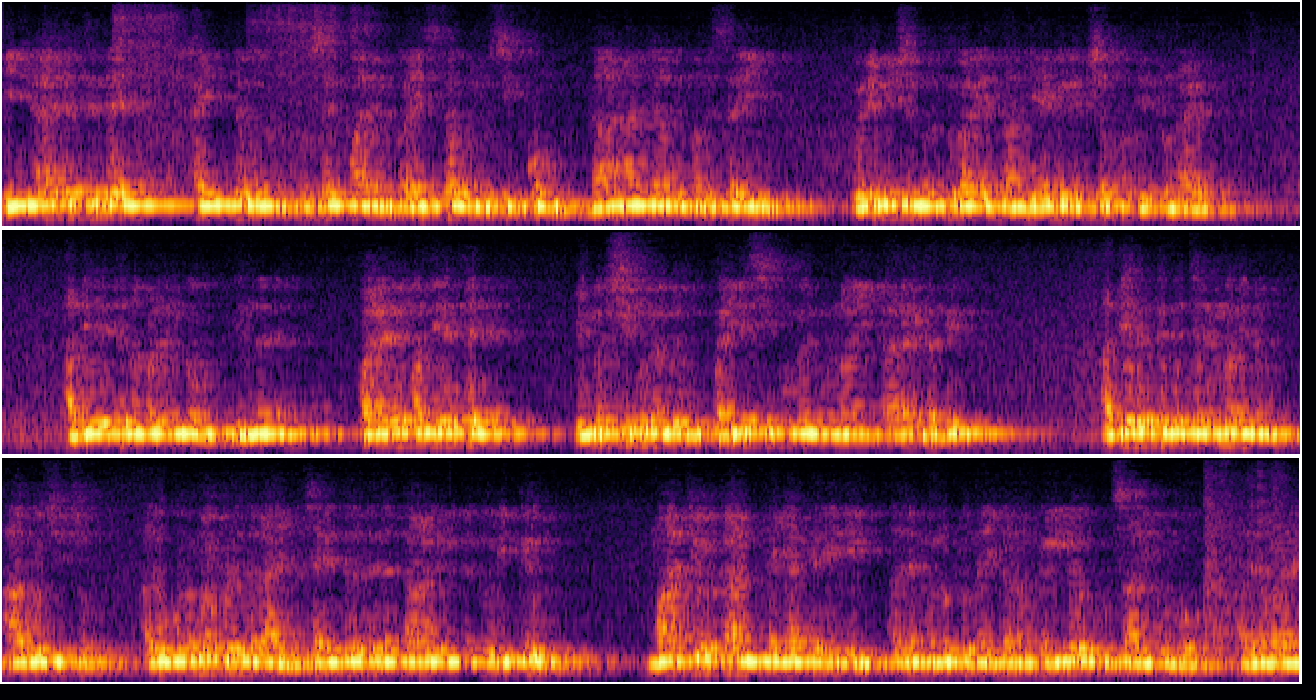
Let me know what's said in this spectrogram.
ഈ രാജ്യത്തിന്റെ ഹൈന്ദവനും മുസൽമാനും ക്രൈസ്തവനും സിഖും നാനാജാതി മത്സരയും ഒരുമിച്ച് നിർത്തുക എന്ന ഏക ലക്ഷ്യം അദ്ദേഹത്തിനുണ്ടായിരുന്നു. അദ്ദേഹത്തെ നമ്മളെന്നും ഇന്ന് പലരും അദ്ദേഹത്തെ വിമർശിക്കുന്നവരും പരിഹസിക്കുന്നവരുമുള്ള ഈ കാലഘട്ടത്തിൽ അദ്ദേഹത്തിന്റെ ജന്മദിനം ആഘോഷിച്ചു. അത് ഓർമ്മപ്പെടുത്തലായി. ചരിത്രത്തിന്റെ താളിൽ നിന്ന് ഒരിക്കലും മാറ്റിവെക്കാൻ കഴിയാത്ത സാധിക്കുമ്പോൾ അതിനെ വളരെ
